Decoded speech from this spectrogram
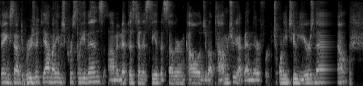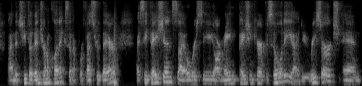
Thanks, Dr. Brujic. Yeah, my name is Chris Lievens. I'm in Memphis, Tennessee at the Southern College of Optometry. I've been there for 22 years now. I'm the chief of internal clinics and a professor there. I see patients. I oversee our main patient care facility. I do research and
